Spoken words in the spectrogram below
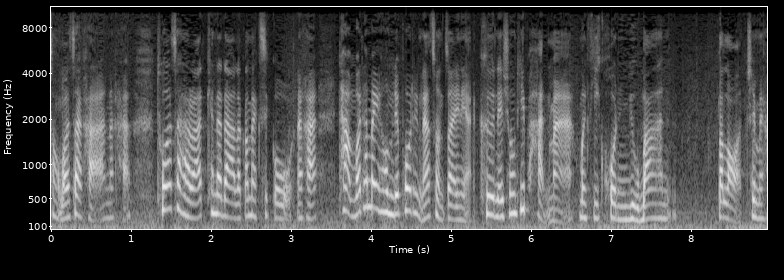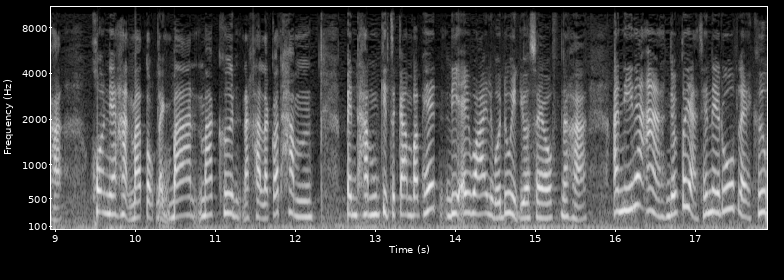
2,200 สาขานะคะทั่วสหรัฐแคนาดาแล้วก็เม็กซิโกนะคะถามว่าทำไม Home Depot ถึงน่าสนใจเนี่ยคือในช่วงที่ผ่านมาบางทีคนอยู่บ้านตลอดใช่ไหมคะ คนเนี่ยหันมาตกแต่งบ้านมากขึ้นนะคะ แล้วก็ทำเป็นทำกิจกรรมประเภท DIY หรือว่า do it yourself นะคะ อันนี้เนี่ยอะยกตัวอย่างเช่นในรูปเลย คือ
